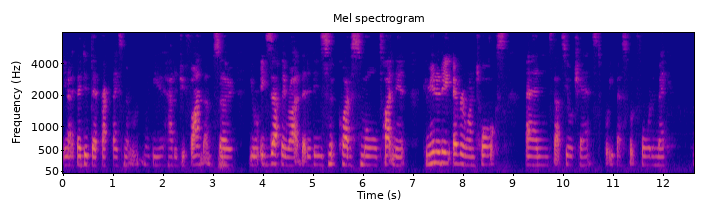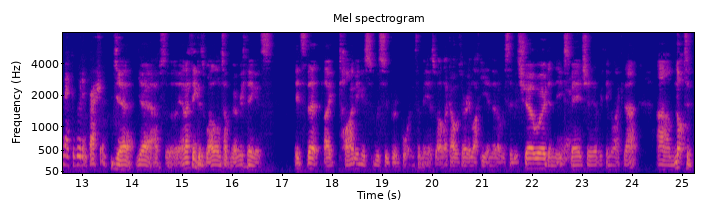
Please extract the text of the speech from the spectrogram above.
you know, if they did their prac placement with you, how did you find them? So you're exactly right that it is quite a small, tight knit community. Everyone talks, and that's your chance to put your best foot forward and make make a good impression. Yeah, yeah, absolutely. And I think as well, on top of everything, it's it's that like timing is was super important for me as well. Like I was very lucky in that obviously with Sherwood and the Yeah. expansion and everything like that. Um, not to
